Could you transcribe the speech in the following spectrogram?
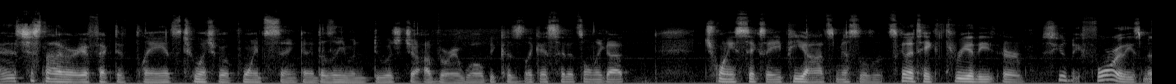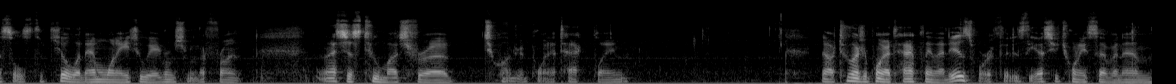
It's just not a very effective plane. It's too much of a point sink, and it doesn't even do its job very well because, like I said, it's only got 26 AP odds missiles. It's going to take three of these, or excuse me, four of these missiles to kill an M1A2 Abrams from the front. And that's just too much for a 200 point attack plane. Now, a 200 point attack plane that is worth it is the Su-27M,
